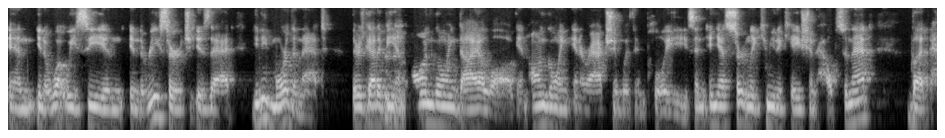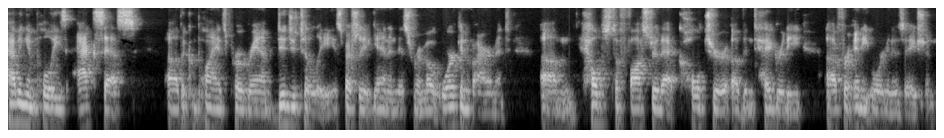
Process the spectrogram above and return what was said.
And, you know, what we see in, in the research is that you need more than that. There's got to be an mm-hmm. ongoing dialogue and ongoing interaction with employees. And, and yes, certainly communication helps in that, but having employees access uh, the compliance program digitally, especially again in this remote work environment, um, helps to foster that culture of integrity uh, for any organization.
